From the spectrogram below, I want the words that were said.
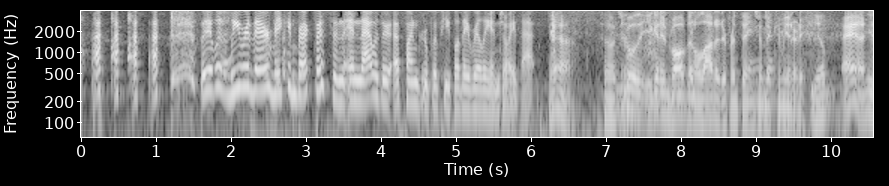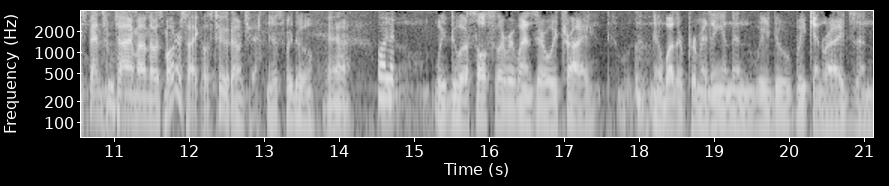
but it was we were there making breakfast, and, and that was a, a fun group of people. They really enjoyed that. Yeah. So it's cool that you get involved in a lot of different things in the community. Yep. And you spend some time on those motorcycles, too, don't you? yes, we do. Yeah. Well, we, the, we do a social every Wednesday. Or we try, you know, weather permitting, and then we do weekend rides. And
